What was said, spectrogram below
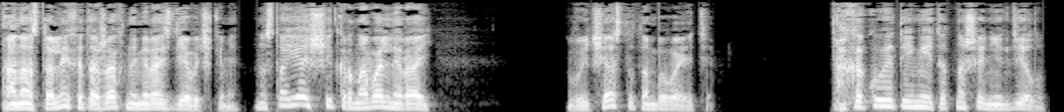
а на остальных этажах номера с девочками. Настоящий карнавальный рай. Вы часто там бываете? А какое это имеет отношение к делу?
